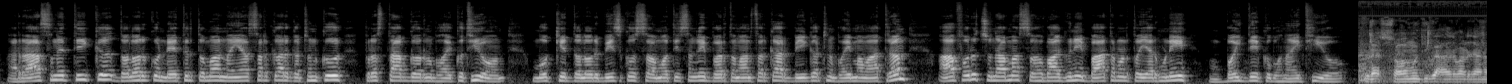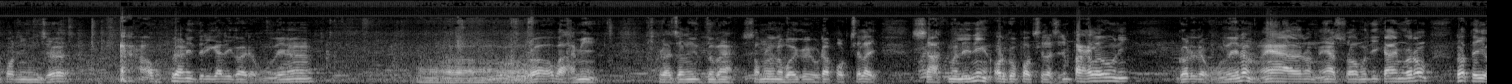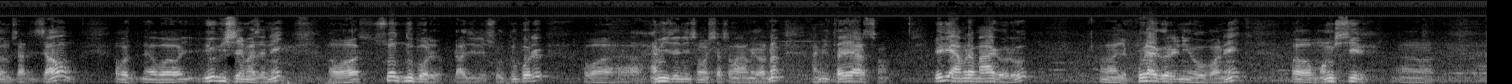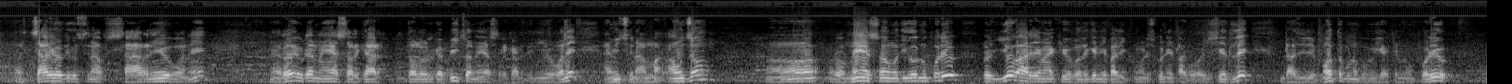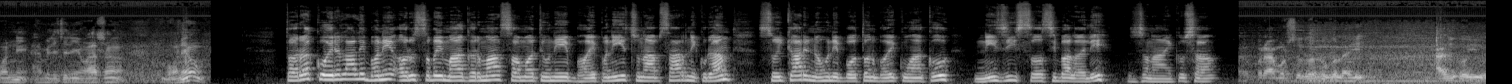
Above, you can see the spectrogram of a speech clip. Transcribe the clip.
राजनैतिक दलहरूको नेतृत्वमा नयाँ सरकार गठनको प्रस्ताव गर्नुभएको थियो। मुख्य दलहरू बीचको सहमतिसँगै वर्तमान सरकार विघटन भएमा मात्र आफूहरू चुनावमा सहभागी हुने वातावरण तयार हुने वैद्यको भनाइ थियो। सहमतिको आधारबाट जानुपर्ने हुन्छ। अब पुरानो तरिकाले गएर हुँदैन। र अब हामी एउटा जनयुद्धमा संलग्न भएको एउटा पक्षलाई साथमा लिने अर्को पक्षलाई चाहिँ पाखा लगाउने गरेर हुँदैन। नयाँ आधारमा नयाँ सहमति कायम गरौँ र त्यही अनुसार जाउँ। अब अब यो विषयमा चाहिँ नि अब सोध्नु पऱ्यो दाजुले सोध्नु पऱ्यो अब हामी चाहिँ नि समस्या समाधान गर्न हामी तयार छौँ। यदि हाम्रा मागहरू पुरा गरिने हो भने मङ्सिर चार गतिको चुनाव सार्ने हो भने र एउटा नयाँ सरकार दलहरूका बिचमा नयाँ सरकार दिने हो भने हामी चुनावमा आउँछौँ। र नयाँ सहमति गर्नु पर्यो र यो बारेमा के हो भनेदेखि नेपाली कङ्ग्रेसको नेताको हैसियतले दाजुले महत्त्वपूर्ण भूमिका खेल्नु पर्यो भन्ने हामीले चाहिँ उहाँसँग भन्यौँ। तर कोइरालाले भने अरू सबै मागहरूमा सहमति हुने भए पनि चुनाव सार्ने कुरा स्वीकार्य नहुने बताउनु भएको उहाँको निजी सचिवालयले जनाएको छ। परामर्श गर्नुको लागि आजको यो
